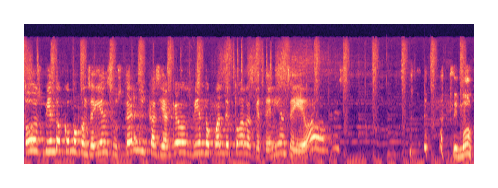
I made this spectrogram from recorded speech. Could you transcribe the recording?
todos viendo cómo conseguían sus térmicas y aquellos viendo cuál de todas las que tenían se llevaban. pues. Simón,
